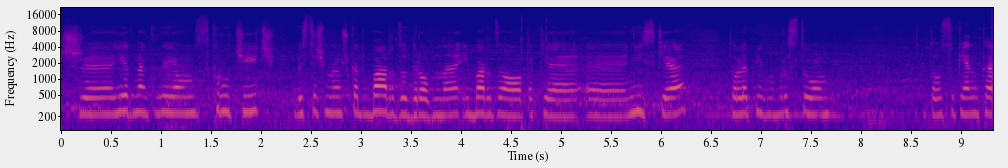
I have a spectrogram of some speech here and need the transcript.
czy jednak ją skrócić, bo jesteśmy na przykład bardzo drobne i bardzo takie e, niskie, to lepiej po prostu tą sukienkę,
